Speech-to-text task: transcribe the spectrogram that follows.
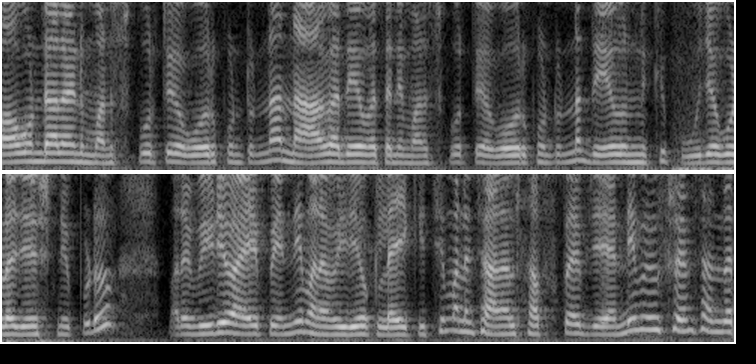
బాగుండాలని మనస్ఫూర్తిగా కోరుకుంటున్నా నాగదేవతని మనస్ఫూర్తిగా కోరుకుంటున్నా దేవునికి పూజ కూడా చేసిన ఇప్పుడు మరి వీడియో అయిపోయింది. మన వీడియోకి లైక్ ఇచ్చి మన ఛానల్ సబ్స్క్రైబ్ చేయండి. మీ ఫ్రెండ్స్ అందరు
